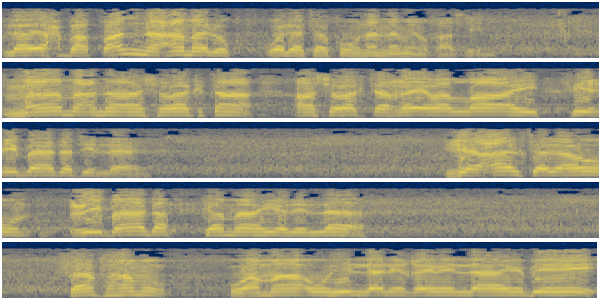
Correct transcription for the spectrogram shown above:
لا يحبطن عملك ولتكونن من الخاسرين. ما معنى أشركت؟ أشركت غير الله في عبادة الله. جعلت له عبادة كما هي لله. فافهموا وما أهل لغير الله به.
